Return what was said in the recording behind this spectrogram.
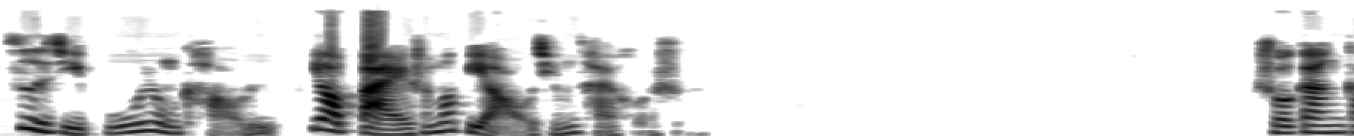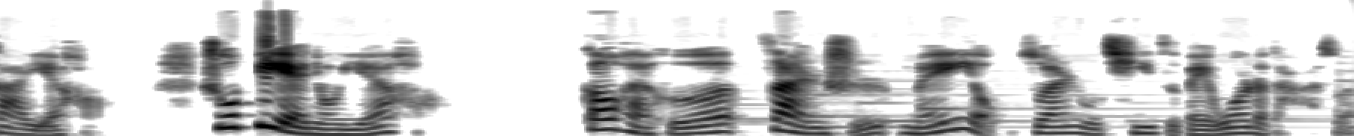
自己不用考虑要摆什么表情才合适。说尴尬也好，说别扭也好，高海河暂时没有钻入妻子被窝的打算。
